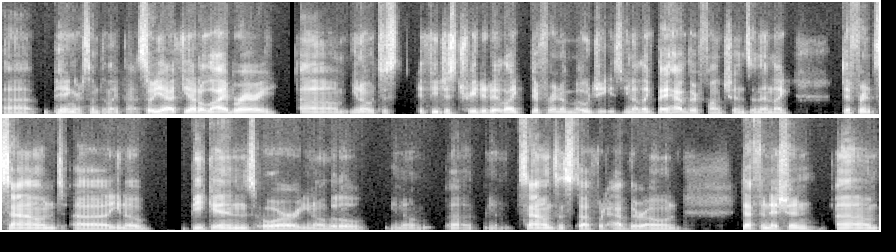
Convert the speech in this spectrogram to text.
uh, ping or something like that. So yeah, if you had a library, um, you know, just if you just treated it like different emojis, you know, like they have their functions and then like different sound, uh, you know, beacons or, you know, little, you know, uh, you know, sounds and stuff would have their own definition. Um,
